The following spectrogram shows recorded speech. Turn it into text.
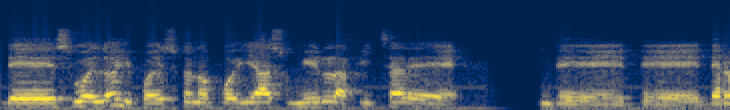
de sueldo y por eso no podía asumir la ficha de, de, de, de.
